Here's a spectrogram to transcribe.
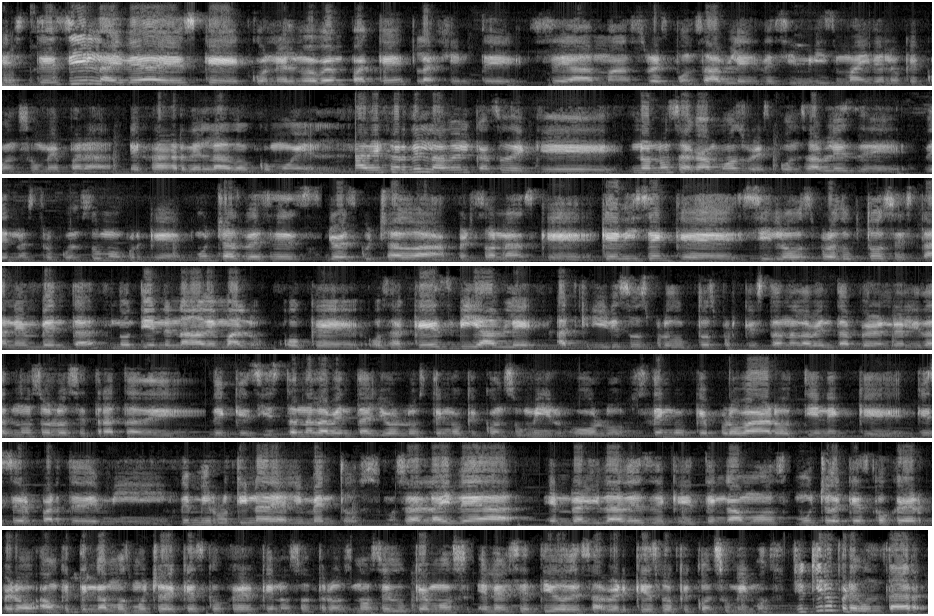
Este, sí, la idea es que con el nuevo empaque la gente sea más responsable de sí misma y de lo que consume para dejar de lado como el... A dejar de lado el caso de que no nos hagamos responsables de, de nuestro consumo, porque muchas veces yo he escuchado a personas que, que dicen que si los productos están en venta no tiene nada de malo o que, o sea, que es viable adquirir esos productos porque están a la venta, pero en realidad no solo se trata de de que si están a la venta yo los tengo que consumir o los tengo que probar o tiene que, que ser parte de mi, de mi rutina de alimentos. O sea, la idea en realidad es de que tengamos mucho de qué escoger, pero aunque tengamos mucho de qué escoger, que nosotros nos eduquemos en el sentido de saber qué es lo que consumimos. Yo quiero preguntar,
